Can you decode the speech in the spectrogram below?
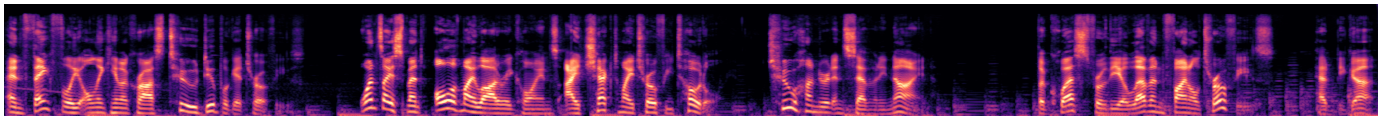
and thankfully only came across two duplicate trophies. Once I spent all of my lottery coins, I checked my trophy total 279. The quest for the 11 final trophies had begun.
